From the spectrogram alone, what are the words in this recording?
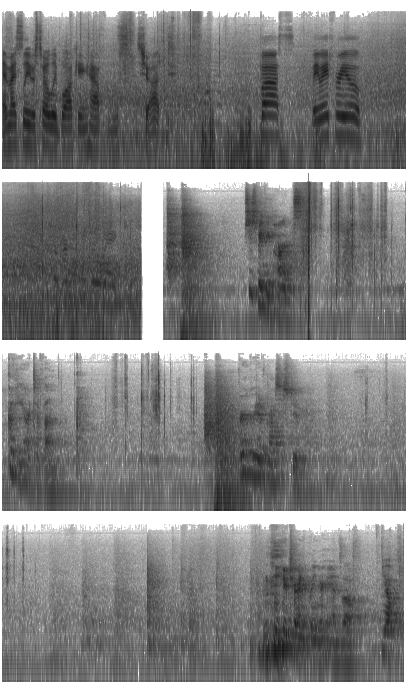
And my sleeve is totally blocking half of this shot. Boss, we wait for you. She's making hearts. Cookie hearts are fun. Very creative process too. You're trying to clean your hands off. Yep.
